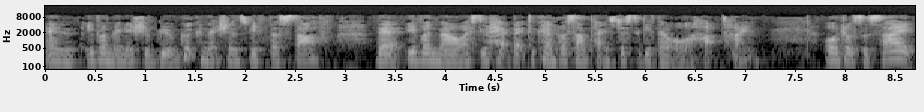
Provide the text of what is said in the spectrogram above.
and even managed to build good connections with the staff that even now I still head back to campus sometimes just to give them all a hard time. All jokes aside,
